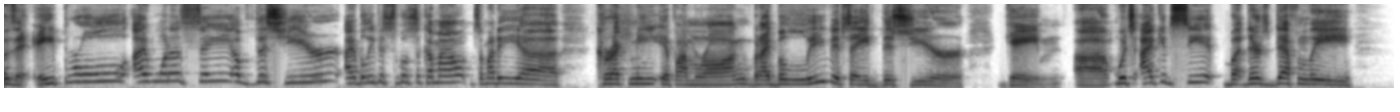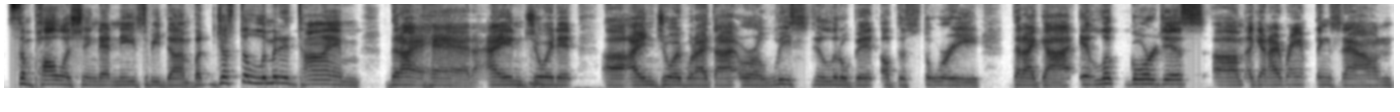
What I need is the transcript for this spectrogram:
Was it April? I want to say of this year. I believe it's supposed to come out. Somebody uh, correct me if I'm wrong, but I believe it's a this year game, uh, which I could see it. But there's definitely some polishing that needs to be done. But just the limited time that I had, I enjoyed it. Uh, I enjoyed what I thought, or at least a little bit of the story that I got. It looked gorgeous. Um, again, I ramped things down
